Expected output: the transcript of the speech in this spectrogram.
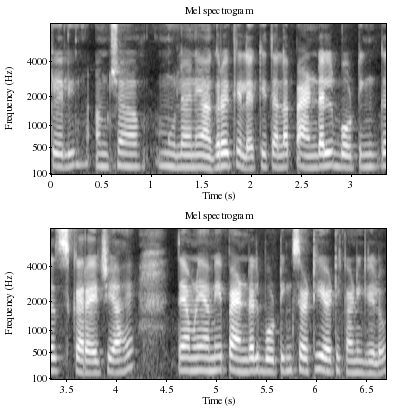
केली. आमच्या मुलाने आग्रह केला की त्याला पॅन्डल बोटिंगच करायची आहे. त्यामुळे आम्ही पॅन्डल बोटिंगसाठी या ठिकाणी गेलो.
